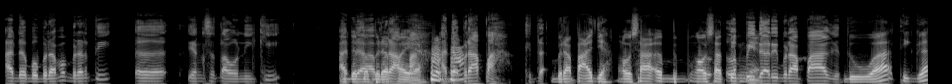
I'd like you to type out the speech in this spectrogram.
ada beberapa berarti eh, yang setahu Niki Ada ada, beberapa berapa? ya? Ada berapa? Kita Berapa aja? Nggak usah eh, nggak usah lebih timnya. dari berapa gitu? Dua, tiga.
